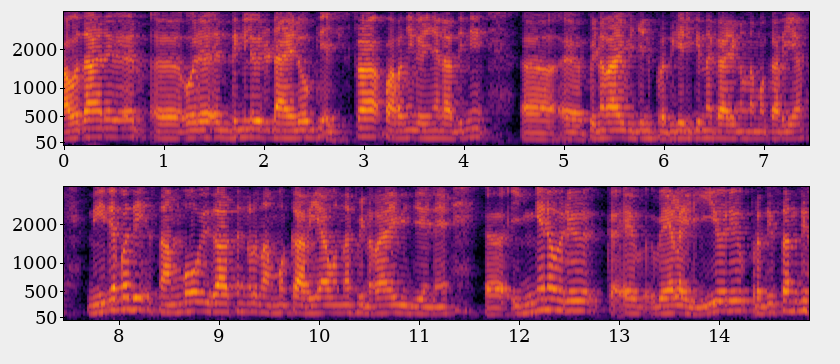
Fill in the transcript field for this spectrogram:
അവതാരകർ ഓരോ എന്തെങ്കിലും ഒരു ഡയലോഗ് എക്സ്ട്രാ പറഞ്ഞു കഴിഞ്ഞാൽ അതിന് പിണറായി വിജയൻ പ്രതികരിക്കുന്ന കാര്യങ്ങൾ നമുക്കറിയാം. നിരവധി സംഭവ വികാസങ്ങൾ നമുക്കറിയാവുന്ന പിണറായി വിജയനെ ഇങ്ങനെ ഒരു വേളയിൽ ഈ ഒരു പ്രതിസന്ധി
